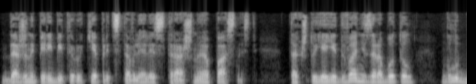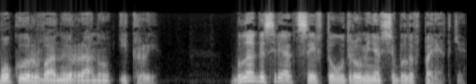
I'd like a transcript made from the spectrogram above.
даже на перебитой руке представляли страшную опасность, так что я едва не заработал глубокую рваную рану икры. Благо, с реакцией в то утро у меня все было в порядке.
